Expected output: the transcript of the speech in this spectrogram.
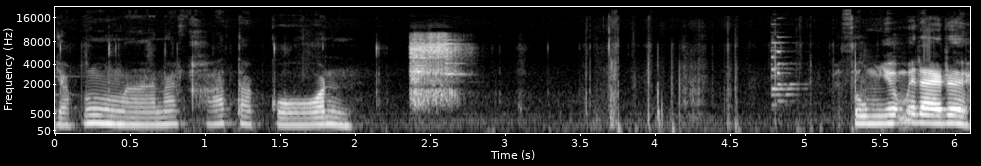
อย่าเพิ่งมานะคะตากรซูมเยอะไม่ได้ด้วย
